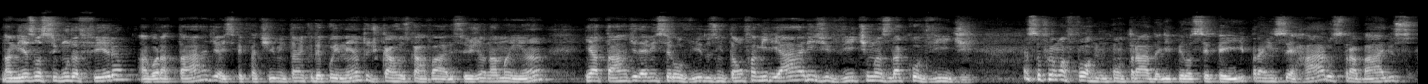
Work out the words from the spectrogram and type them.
Na mesma segunda-feira, agora à tarde, a expectativa então é que o depoimento de Carlos Carvalho seja na manhã e à tarde devem ser ouvidos então familiares de vítimas da Covid. Essa foi uma forma encontrada ali pela CPI para encerrar os trabalhos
